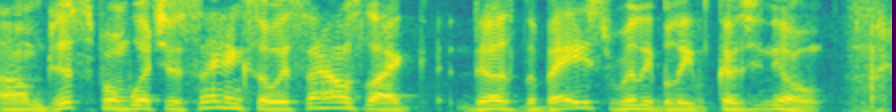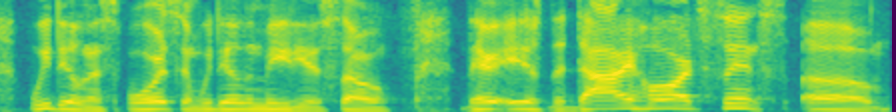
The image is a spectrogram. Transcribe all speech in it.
um, just from what you're saying, so it sounds like does the base really believe? Because you know, we deal in sports and we deal in media, so there is the die-hard sense. Um,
